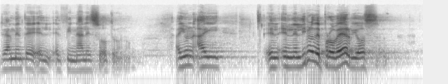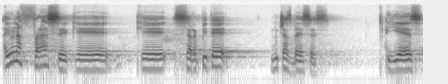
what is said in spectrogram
realmente el, final es otro. Hay un, hay, en, el libro de Proverbios hay una frase que, que se repite muchas veces y es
